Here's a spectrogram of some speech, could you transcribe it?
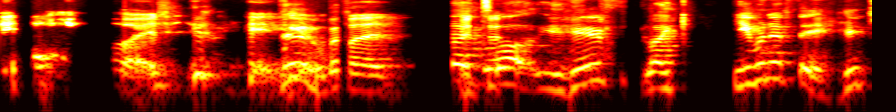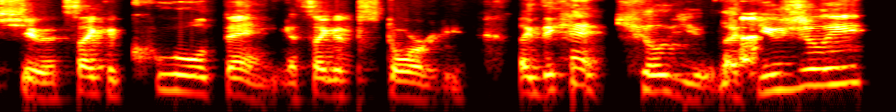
they could hit Dude, you, but- but like, It's a- well, here's like even if they hit you, it's like a cool thing. It's like a story. Like they can't kill you. Like usually,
